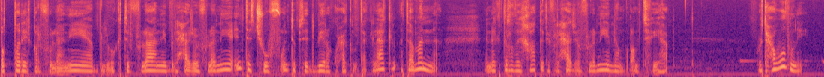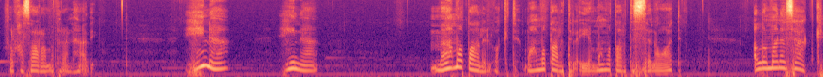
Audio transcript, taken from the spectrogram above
بالطريقة الفلانية بالوقت الفلاني بالحاجة الفلانية. أنت تشوف وأنت بتدبيرك وحكمتك. لكن أتمنى إنك ترضي خاطري في الحاجة الفلانية اللي انظلمت فيها. وتعوضني في الخسارة مثلا هذه. هنا هنا مهما طال الوقت مهما طالت الأيام مهما طالت السنوات الله ما نساك.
